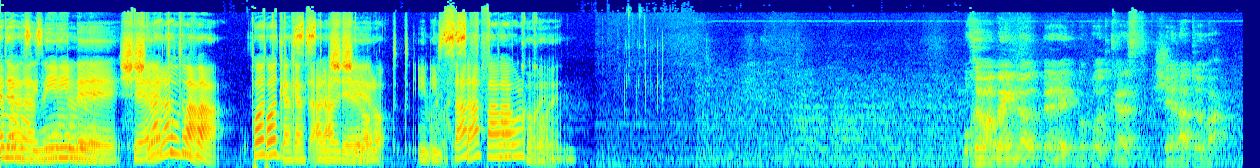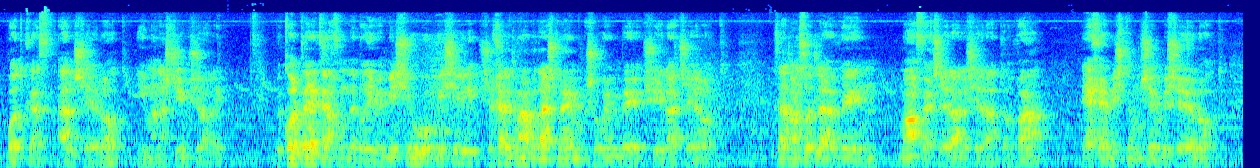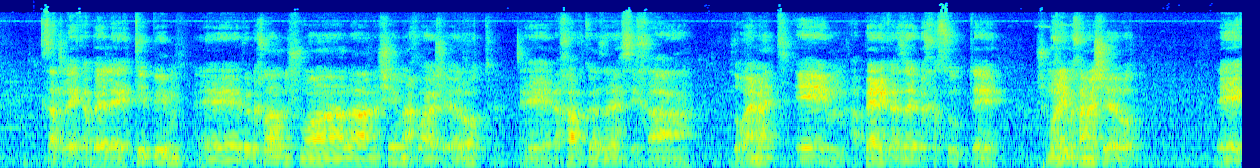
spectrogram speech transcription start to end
אתם מאזינים ל"שאלה טובה", פודקאסט על שאלות, עם אסף פאול כהן. ברוכים הבאים לעוד פרק בפודקאסט שאלה טובה, פודקאסט על שאלות עם אנשים שואלים. בכל פרק אנחנו מדברים עם מישהו או מישהי שחלק מהעבודה שלהם קשורים בשאלת שאלות. קצת לנסות להבין מה הופך שאלה לשאלה טובה, איך הם משתמשים בשאלות, קצת לקבל אה, טיפים, אה, ובכלל לשמוע על האנשים מאחורי השאלות, רחב כזה, שיחה זורמת. הפרק הזה בחסות 85 שאלות.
